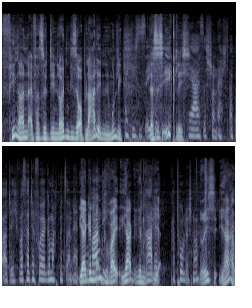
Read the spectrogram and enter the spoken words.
Fingern einfach so den Leuten diese Oblade in den Mund legt. Eigentlich ist es Das ist eklig. Ja, es ist schon echt abartig. Was hat er vorher gemacht mit seinen Händen? Ja, genau. Du weißt, ja, genau. Gerade Ja, katholisch, ne? richtig, ja.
